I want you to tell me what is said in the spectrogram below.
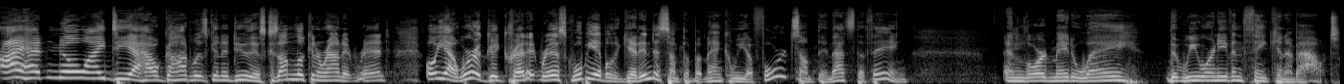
I had no idea how God was going to do this because I'm looking around at rent. Oh, yeah, we're a good credit risk. We'll be able to get into something, but man, can we afford something? That's the thing. And Lord made a way that we weren't even thinking about.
